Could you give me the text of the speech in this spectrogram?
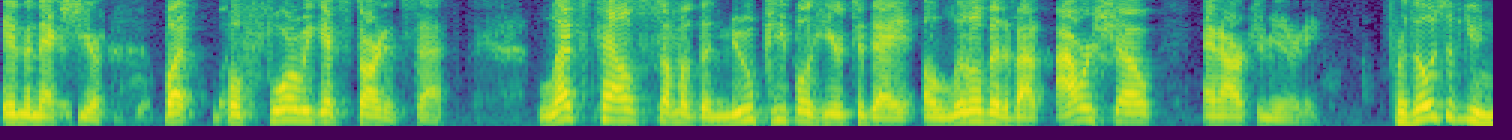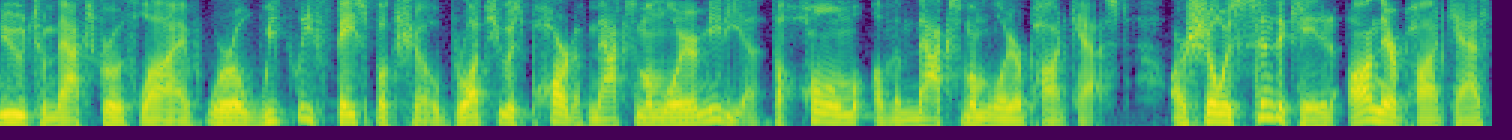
in the next year. But before we get started, Seth, let's tell some of the new people here today a little bit about our show and our community. For those of you new to Max Growth Live, we're a weekly Facebook show brought to you as part of Maximum Lawyer Media, the home of the Maximum Lawyer podcast. Our show is syndicated on their podcast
